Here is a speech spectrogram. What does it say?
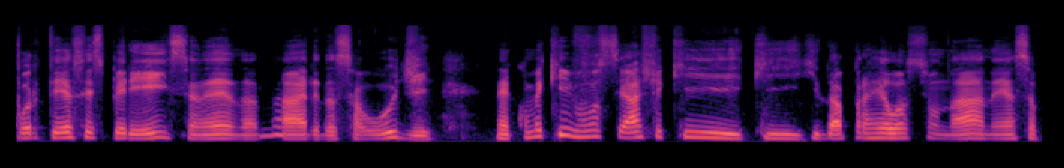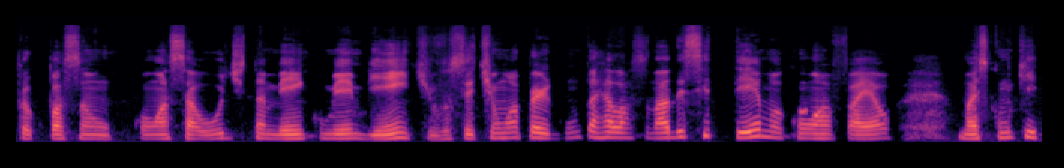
por ter essa experiência né, na, na área da saúde, né, como é que você acha que, que, que dá para relacionar né, essa preocupação com a saúde também com o meio ambiente? Você tinha uma pergunta relacionada a esse tema com o Rafael, mas como que.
